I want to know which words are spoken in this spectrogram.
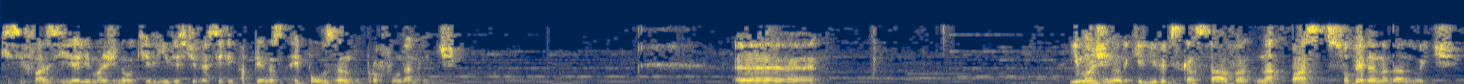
que se fazia, ele imaginou que Lívia estivesse apenas repousando profundamente. É... Imaginando que Lívia descansava na paz soberana da noite.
